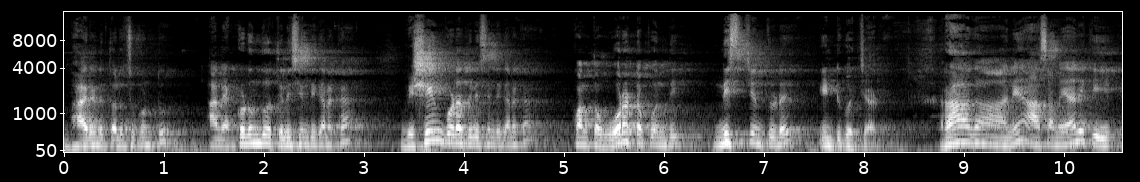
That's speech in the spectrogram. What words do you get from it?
భార్యని తలుచుకుంటూ ఆమె ఎక్కడుందో తెలిసింది కనుక విషయం కూడా తెలిసింది కనుక కొంత ఊరట పొంది నిశ్చింతుడై ఇంటికి వచ్చాడు రాగానే ఆ సమయానికి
